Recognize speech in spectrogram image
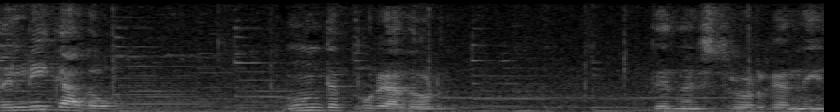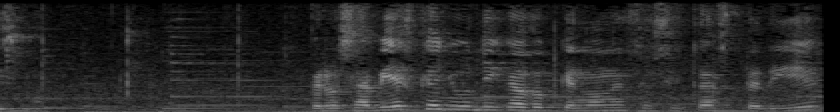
del hígado, un depurador de nuestro organismo. Pero ¿sabías que hay un hígado que no necesitas pedir?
